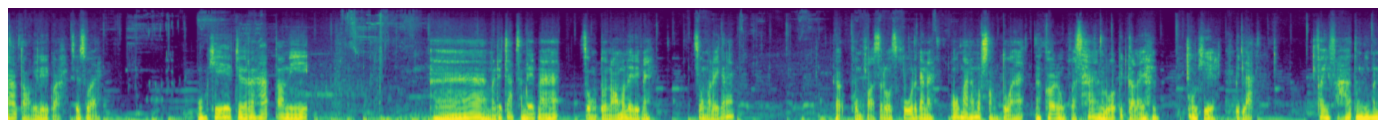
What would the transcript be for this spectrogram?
ลากต่อนี้เลยดีกว่า สวยๆ โอเคเจอแล้วครับตอนนี้ อ่า เหมือนได้จับสำเร็จมาฮะ ส่งตัวน้องมาเลยดีไหม ส่งมาเลยก็ได้ผมขอสโลว์สคู่แล้วกันนะ โอ้ มาทั้งหมด 2 ตัวฮะ แล้วก็ผมขอสร้างรั้วปิดก่อนแล้วกัน โอเค ปิดละ ไฟฟ้าตรงนี้มัน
